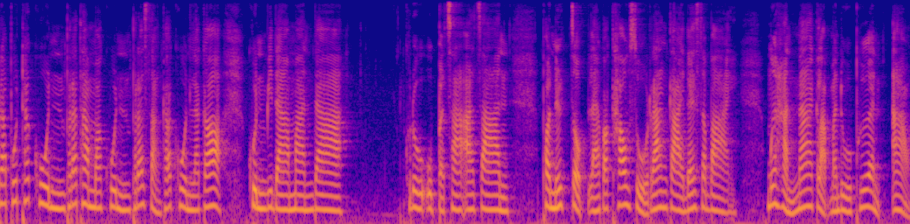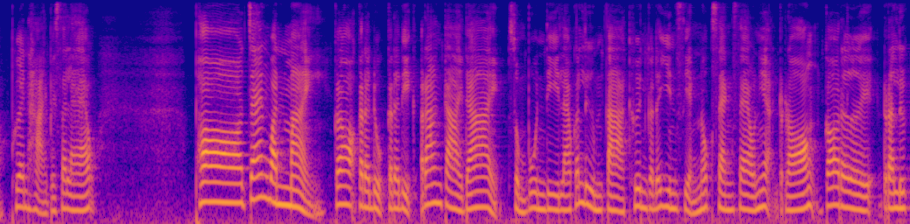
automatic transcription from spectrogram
พระพุทธคุณ พระธรรมคุณ พระสังฆคุณ แล้วก็คุณบิดามารดา ครูอุปชาอาจารย์ พอนึกจบแล้วก็เข้าสู่ร่างกายได้สบาย เมื่อหันหน้ากลับมาดูเพื่อน อ้าว เพื่อนหายไปซะแล้ว พอแจ้งวันใหม่ ก็กระดุกกระดิกร่างกายได้ สมบูรณ์ดีแล้วก็ลืมตาขึ้นก็ได้ยินเสียงนกแซงแซวเนี่ยร้องก็เลยระลึก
